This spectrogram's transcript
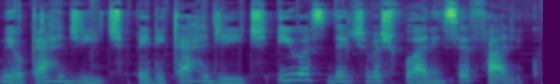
miocardite, pericardite e o acidente vascular encefálico.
